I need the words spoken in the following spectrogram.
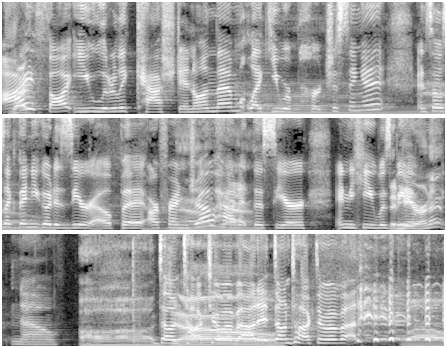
I thought you literally cashed in on them like you were purchasing it. And so I was like, then you go to zero. But our friend No, Joe had yeah. it this year and he was Did being. he earn it? No. Oh, Don't talk to him about it. Don't talk to him about it. Wow.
